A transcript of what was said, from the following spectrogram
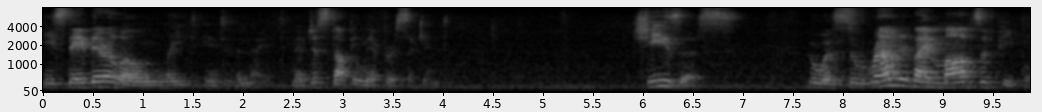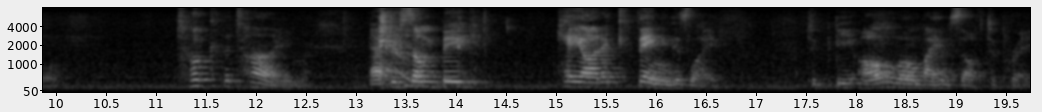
he stayed there alone late into the night. Now, just stopping there for a second. Jesus, who was surrounded by mobs of people, took the time after some big chaotic thing in his life to be all alone by himself to pray.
